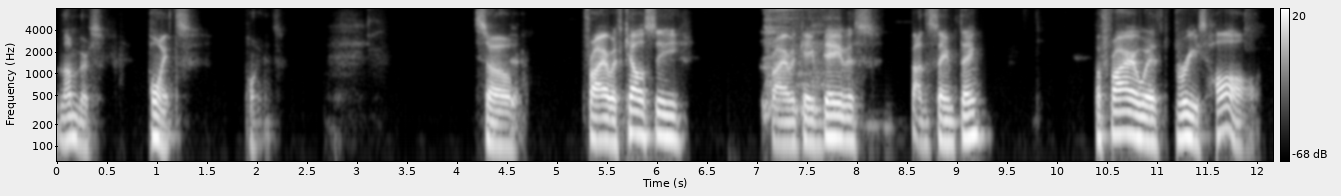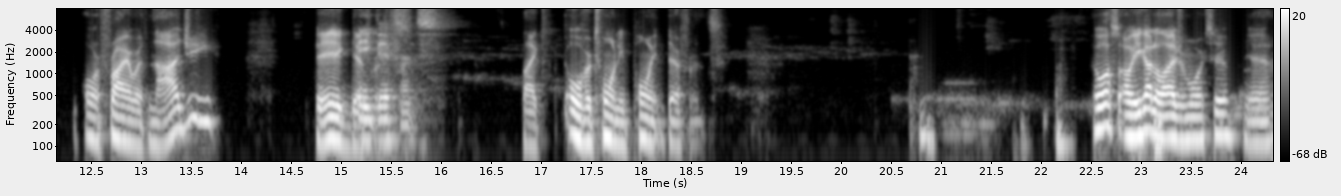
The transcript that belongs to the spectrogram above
numbers, points, points. So, Yeah. Fryer with Kelce, Fryer with Gabe Davis, about the same thing. But Fryer with Breece Hall or Fryer with Najee, big difference. Big difference. Like over 20 point difference. Who else? Oh, you got Elijah Moore too? Yeah.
